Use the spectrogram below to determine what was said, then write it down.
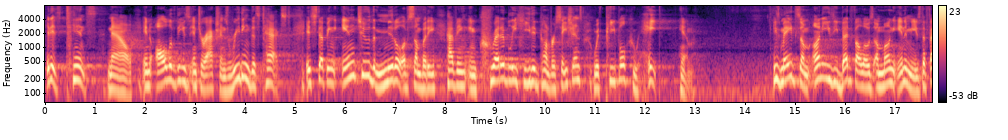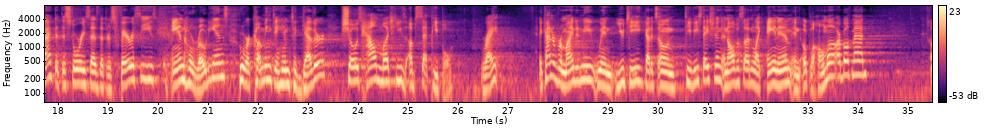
It is tense now in all of these interactions. Reading this text, is stepping into the middle of somebody having incredibly heated conversations with people who hate him. He's made some uneasy bedfellows among enemies. The fact that this story says that there's Pharisees and Herodians who are coming to him together shows how much he's upset people, right? It kind of reminded me when UT got its own TV station and all of a sudden like A&M and Oklahoma are both mad.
